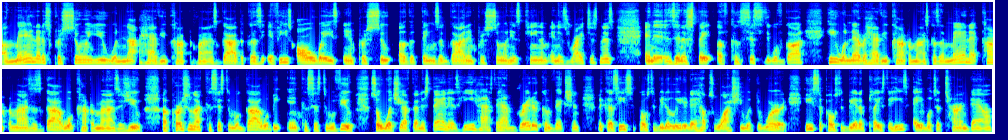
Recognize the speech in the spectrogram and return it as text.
A man that is pursuing you will not have you compromise God because if he's always in pursuit of the things of God and pursuing his kingdom and his righteousness and is in a state of consistency with God, he will never have you compromise because a man that compromises God will compromises you. A person not consistent with God will be inconsistent with you. So, what you have to understand is he has to have greater conviction because he's supposed to be the leader that helps wash you with the word. He's supposed supposed to be at a place that he's able to turn down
